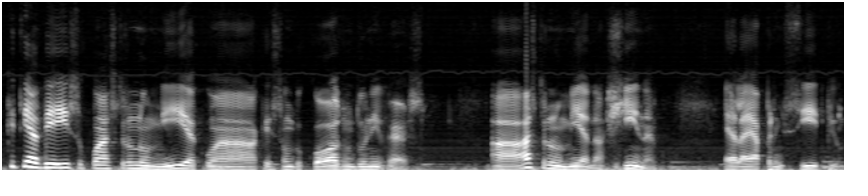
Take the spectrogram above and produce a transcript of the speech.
O que tem a ver isso com a astronomia, com a questão do cosmos, do universo? A astronomia na China, ela é a princípio,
